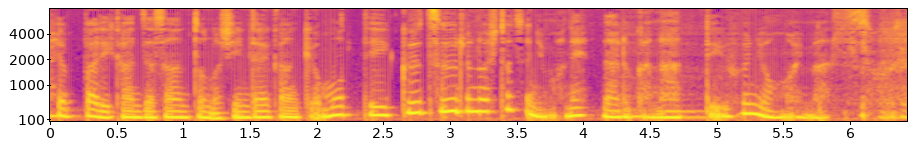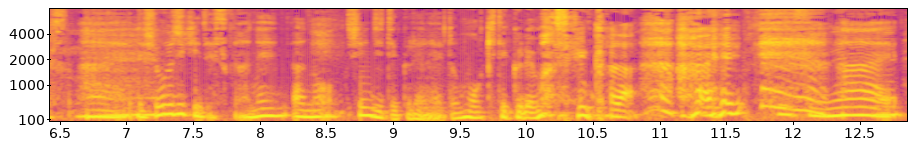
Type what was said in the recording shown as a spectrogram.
うん、やっぱり患者さんとの信頼関係を持っていくツールの一つにもね、なるかなっていうふうに思います。そうですね。はい。正直ですからね、あの、信じてくれないないともう来てくれませんから。はい。ですよね。はい。ま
